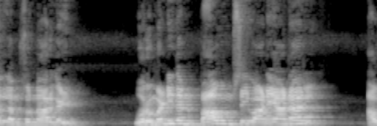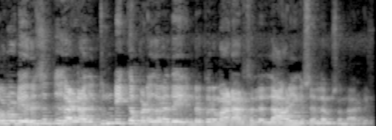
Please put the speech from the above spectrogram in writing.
செல்லம் சொன்னார்கள் ஒரு மனிதன் பாவம் செய்வானேயானால் அவனுடைய ரிசுக்குகள் அது துண்டிக்கப்படுகிறது என்று பெருமானார் செல்லல்லா அழகு செல்லம் சொன்னார்கள்.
